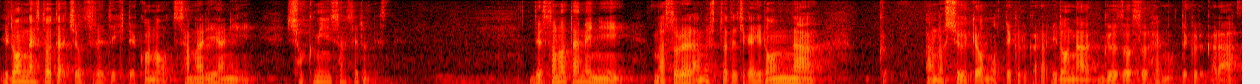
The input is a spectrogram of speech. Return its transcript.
いろんな人たちを連れてきてこのサマリアに植民させるんですね。でそのために、まあ、それらの人たちがいろんなあの宗教を持ってくるからいろんな偶像崇拝を持ってくるから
